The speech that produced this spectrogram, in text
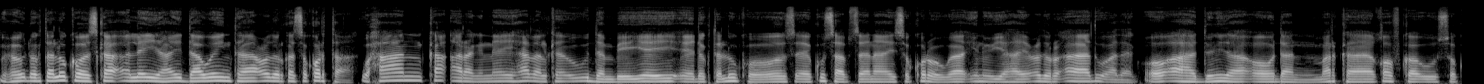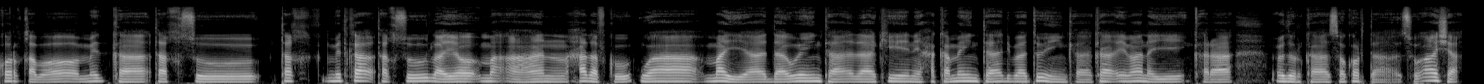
wuxuu dor lucos ka leeyahay daaweynta cudurka sokorta. Waxaan ka aragnay hadalka ugu dambeeyey ee dor lucos ee ku saabsanay sokorowga inuu yahay cudur aad u adag oo ah dunida oo dhan. Marka qofka uu sokor qabo midka taqsu mid ka taqsuulayo ma ahan hadafku. Waa maya daaweynta laakiin xakamaynta dhibaatooyinka ka imaanay kara cudurka sokorta. Su'aasha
